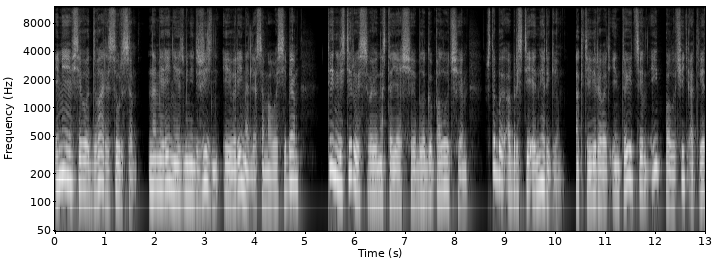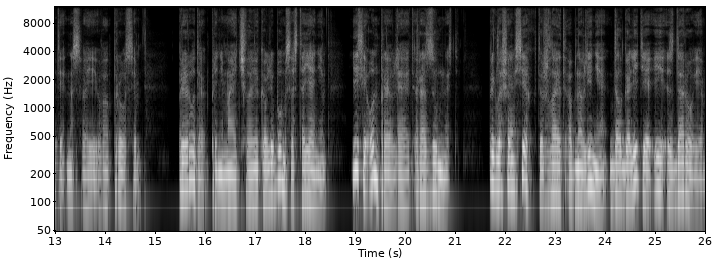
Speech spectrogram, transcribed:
Имея всего два ресурса – намерение изменить жизнь и время для самого себя, ты инвестируешь в свое настоящее благополучие, чтобы обрести энергию, активировать интуицию и получить ответы на свои вопросы. Природа принимает человека в любом состоянии, если он проявляет разумность. Приглашаем всех, кто желает обновления, долголетия и здоровья.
